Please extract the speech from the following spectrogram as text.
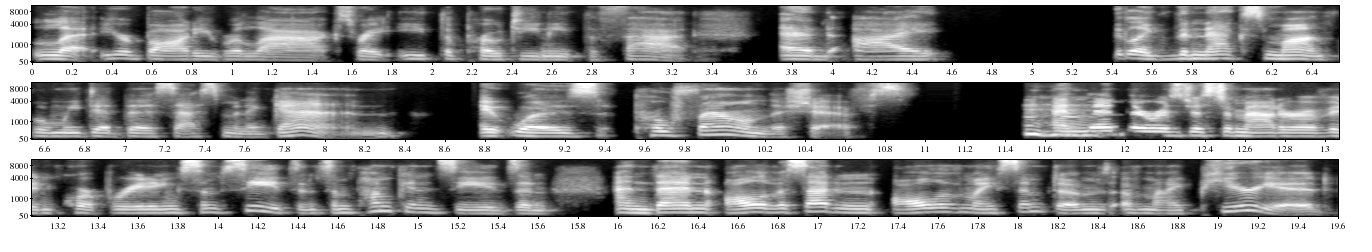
let your body relax right? Eat the protein eat the fat. And i like the next month when we did the assessment again it was profound the shifts Mm-hmm. And then there was just a matter of incorporating some seeds and some pumpkin seeds. And, and then all of a sudden, all of my symptoms of my period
